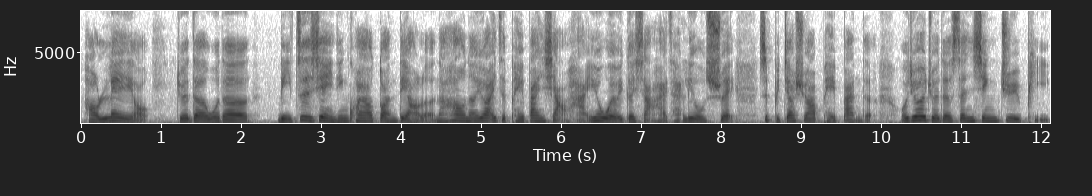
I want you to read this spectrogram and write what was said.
好累哦，觉得我的理智线已经快要断掉了。然后呢，又要一直陪伴小孩，因为我有一个小孩才六岁，是比较需要陪伴的，我就会觉得身心俱疲。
